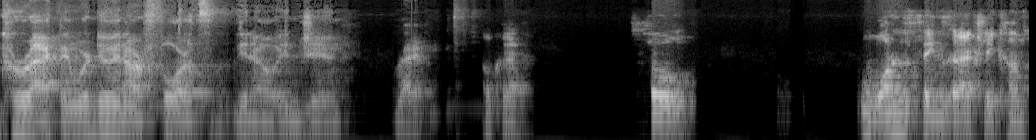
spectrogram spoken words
Correct and we're doing our fourth you know in june right okay so one of the things that actually comes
